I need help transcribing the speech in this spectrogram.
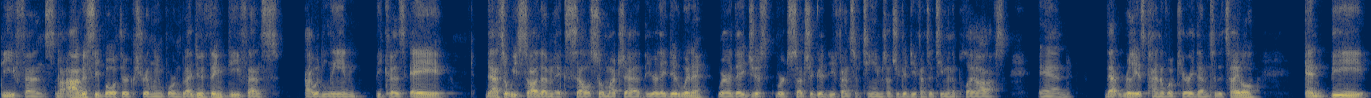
defense. Now, obviously, both are extremely important, but I do think defense. I would lean because a that's what we saw them excel so much at the year they did win it, where they just were such a good defensive team, such a good defensive team in the playoffs. And that really is kind of what carried them to the title. And B,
